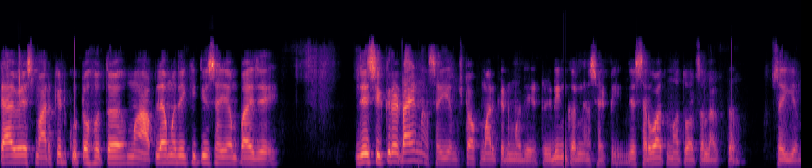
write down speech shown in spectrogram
त्यावेळेस मार्केट कुठं होतं? मग आपल्यामध्ये किती संयम पाहिजे? जे सिक्रेट आहे ना संयम स्टॉक मार्केटमध्ये ट्रेडिंग करण्यासाठी जे सर्वात महत्वाचं लागतं संयम.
